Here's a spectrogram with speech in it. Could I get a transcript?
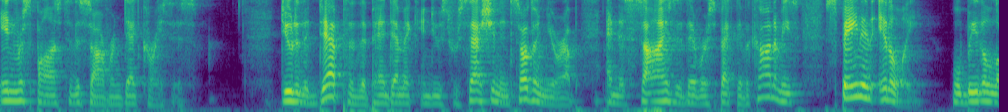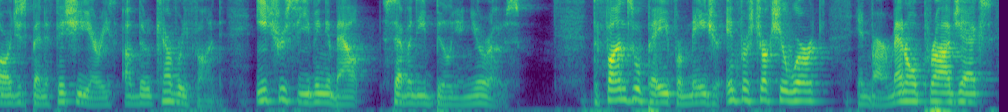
in response to the sovereign debt crisis. Due to the depth of the pandemic induced recession in Southern Europe and the size of their respective economies, Spain and Italy will be the largest beneficiaries of the recovery fund, each receiving about 70 billion euros. The funds will pay for major infrastructure work, environmental projects,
